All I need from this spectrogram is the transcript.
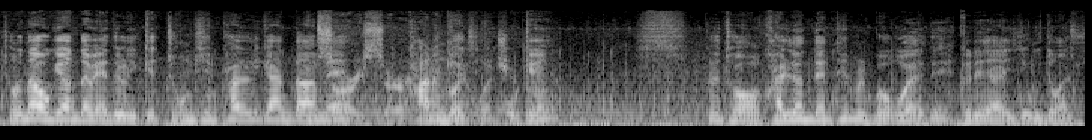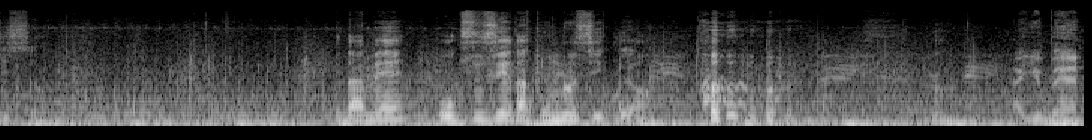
전화 오게 한 다음에 애들 이렇게 정신 팔리게 한 다음에 sorry. 가는 거지 오케이? 그래 저 관련된 템을 먹어야 돼 그래야 이제 이동할 수 있어 그 다음에 옥수수에다 돈 넣을 수 있고요 How you been?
